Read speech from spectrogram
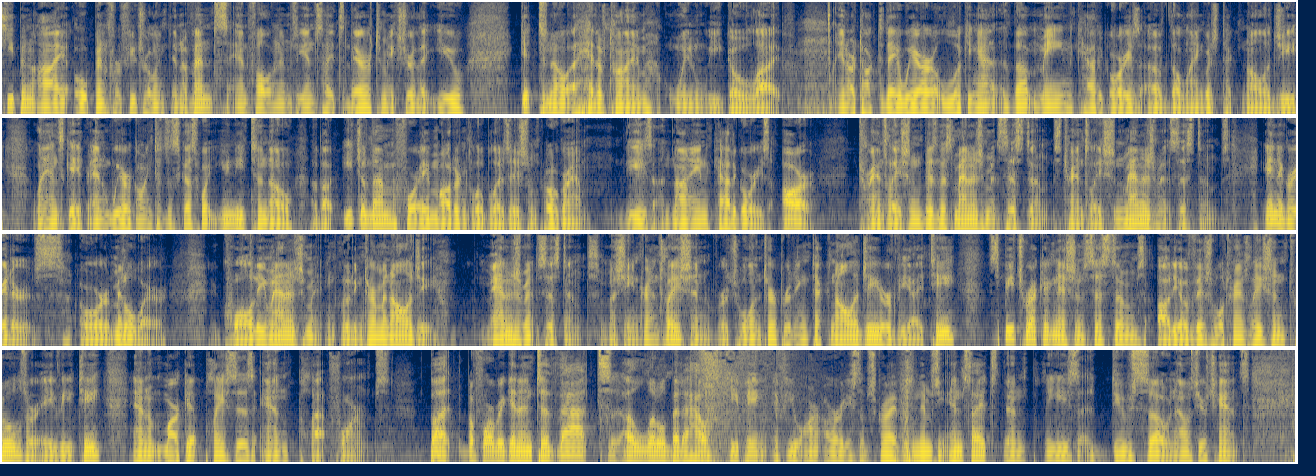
keep an eye open for future LinkedIn events and follow Nimdzi Insights there to make sure that you get to know ahead of time when we go live. In our talk today, we are looking at the main categories of the language technology landscape, and we are going to discuss what you need to know about each of them for a modern globalization program. These nine categories are translation business management systems, translation management systems, integrators or middleware, quality management, including terminology, management systems, machine translation, virtual interpreting technology or VIT, speech recognition systems, audio visual translation tools or AVT, and marketplaces and platforms. But before we get into that, a little bit of housekeeping. If you aren't already subscribed to Nimdzi Insights, then please do so. Now's your chance.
